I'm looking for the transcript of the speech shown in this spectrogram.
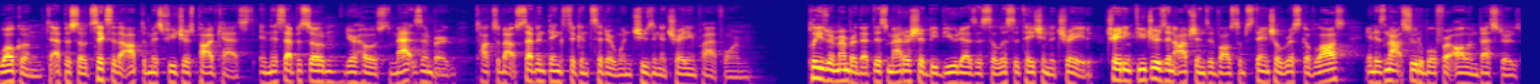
Welcome to episode six of the Optimus Futures podcast. In this episode, your host, Matt Zimberg, talks about seven things to consider when choosing a trading platform. Please remember that this matter should be viewed as a solicitation to trade. Trading futures and options involves substantial risk of loss and is not suitable for all investors.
